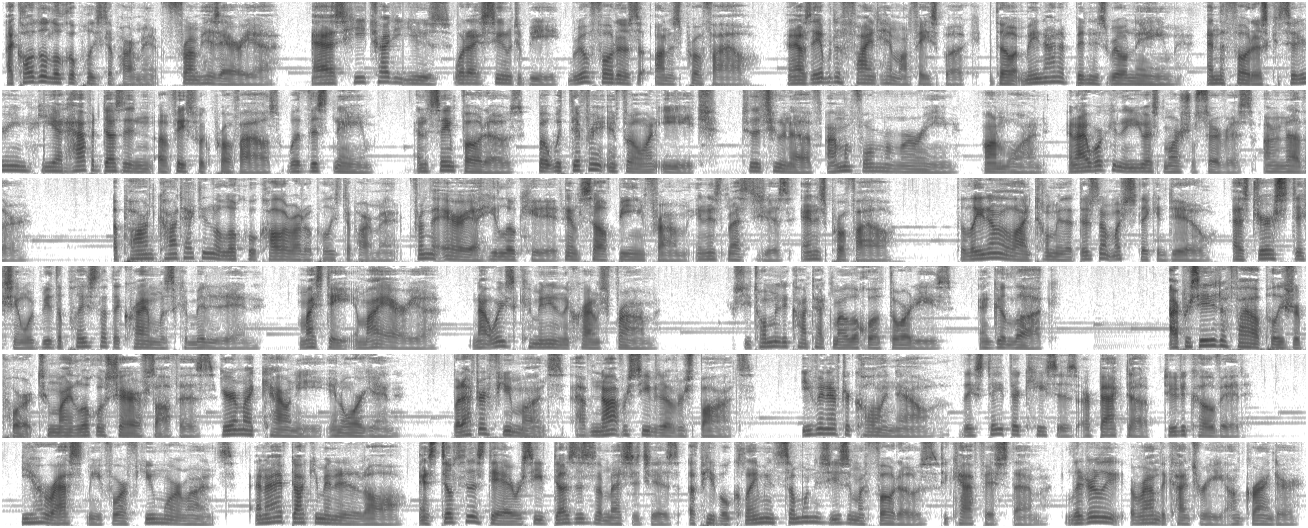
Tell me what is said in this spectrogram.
I called the local police department from his area as he tried to use what I assumed to be real photos on his profile, and I was able to find him on Facebook, though it may not have been his real name and the photos considering he had half a dozen of Facebook profiles with this name and the same photos, but with different info on each, to the tune of I'm a former Marine on one, and I work in the U.S. Marshal Service on another. Upon contacting the local Colorado Police Department from the area he located himself being from in his messages and his profile, the lady on the line told me that there's not much they can do, as jurisdiction would be the place that the crime was committed in, my state and my area, not where he's committing the crimes from. She told me to contact my local authorities, and good luck. I proceeded to file a police report to my local sheriff's office here in my county in Oregon, but after a few months have not received a response. Even after calling now, they state their cases are backed up due to COVID. He harassed me for a few more months and I have documented it all. And still to this day, I receive dozens of messages of people claiming someone is using my photos to catfish them, literally around the country on Grindr.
